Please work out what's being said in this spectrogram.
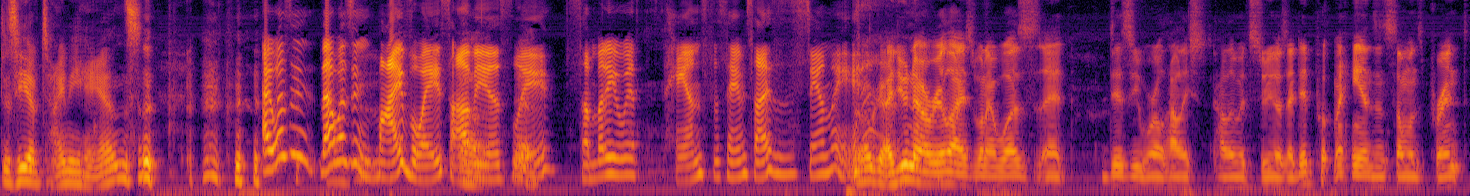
Does he have tiny hands? I wasn't. That wasn't my voice. Oh, obviously, yeah. somebody with hands the same size as Stan Lee. okay. I do now realize when I was at Disney World Hollywood Studios, I did put my hands in someone's print.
